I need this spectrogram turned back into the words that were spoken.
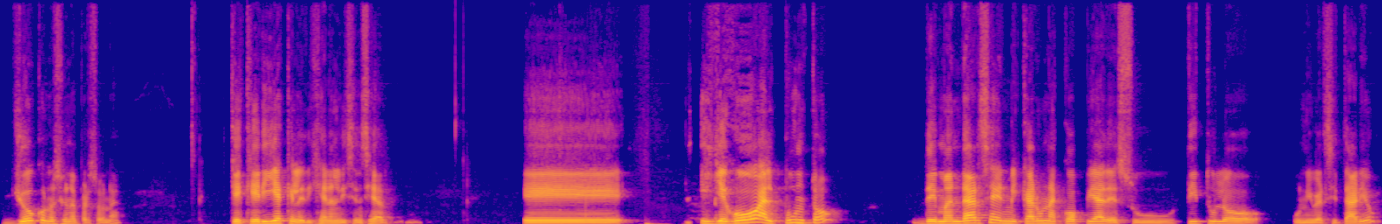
Yo conocí una persona que quería que le dijeran licenciado. Eh, y llegó al punto de mandarse a enmicar una copia de su título universitario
